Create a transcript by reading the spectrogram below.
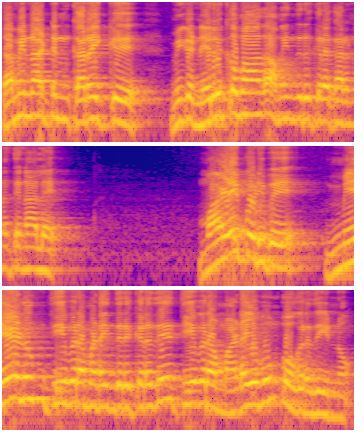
தமிழ்நாட்டின் கரைக்கு மிக நெருக்கமாக அமைந்திருக்கிற காரணத்தினாலே மழை பொழிவு மேலும் தீவிரமடைந்திருக்கிறது தீவிரம் அடையவும் போகிறது இன்னும்.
